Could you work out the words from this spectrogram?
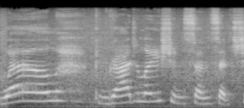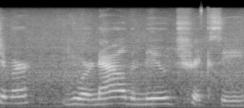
Well, congratulations, Sunset Shimmer. You are now the new Trixie.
